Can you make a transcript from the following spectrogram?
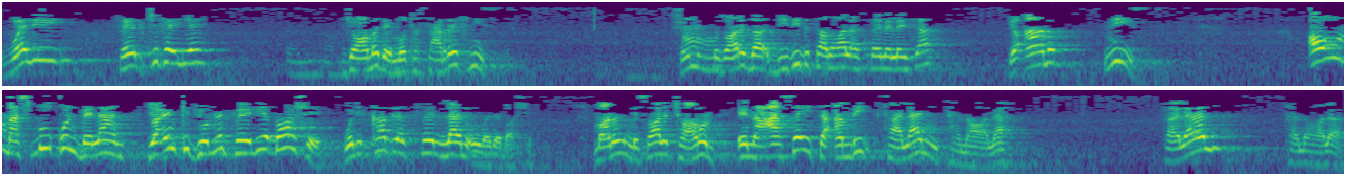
ولی فعل چه فعلیه؟ جامده متصرف نیست. شما مزاره دیدید تا حال از فعل لیسه یا امر نیست. او مسبوق بلن یا اینکه جمله فعلیه باشه ولی قبل از فعل لن اومده باشه. معنی مثال چهارم. ان عصیت امری فلن تناله. فلن تناله.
